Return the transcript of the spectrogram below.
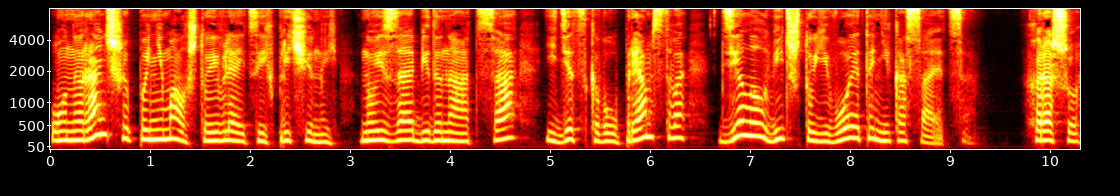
Он и раньше понимал, что является их причиной, но из-за обиды на отца и детского упрямства делал вид, что его это не касается. «Хорошо.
